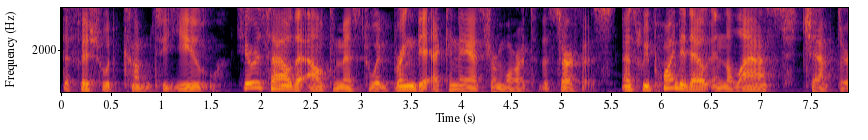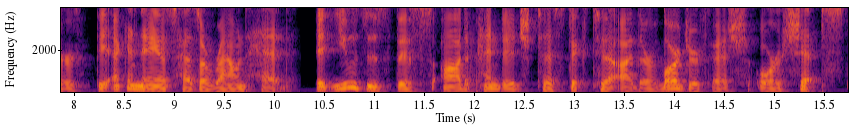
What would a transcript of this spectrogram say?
the fish would come to you. Here is how the alchemist would bring the Echeneis remora to the surface. As we pointed out in the last chapter, the Echeneis has a round head. It uses this odd appendage to stick to either larger fish or ships.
